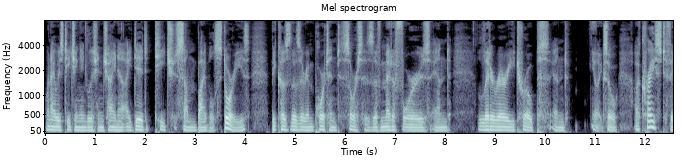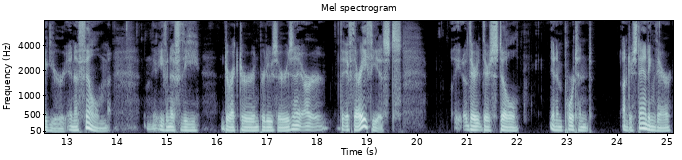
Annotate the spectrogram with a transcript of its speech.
When I was teaching English in China, I did teach some Bible stories because those are important sources of metaphors and literary tropes and you know, like so a Christ figure in a film, even if the director and producers are if they're atheists, you know, there there's still an important understanding there.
